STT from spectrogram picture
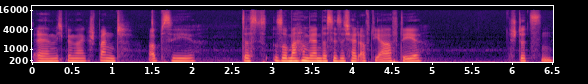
Ähm, ich bin mal gespannt, ob sie das so machen werden, dass sie sich halt auf die AfD stützen.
